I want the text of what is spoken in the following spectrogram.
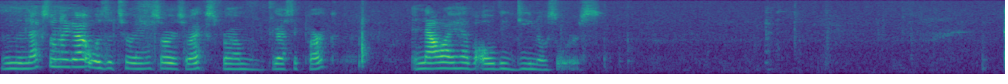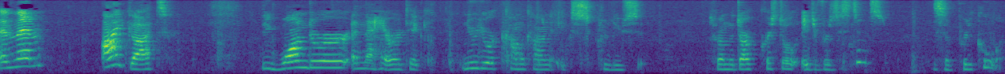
And the next one I got was a Tyrannosaurus Rex from Jurassic Park. And now I have all the dinosaurs. And then I got the Wanderer and the Heretic New York Comic Con exclusive. It's from the Dark Crystal Age of Resistance. This is a pretty cool one.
